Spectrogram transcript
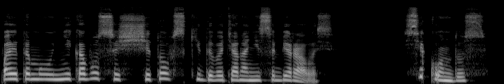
поэтому никого со счетов скидывать она не собиралась. Секундус.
